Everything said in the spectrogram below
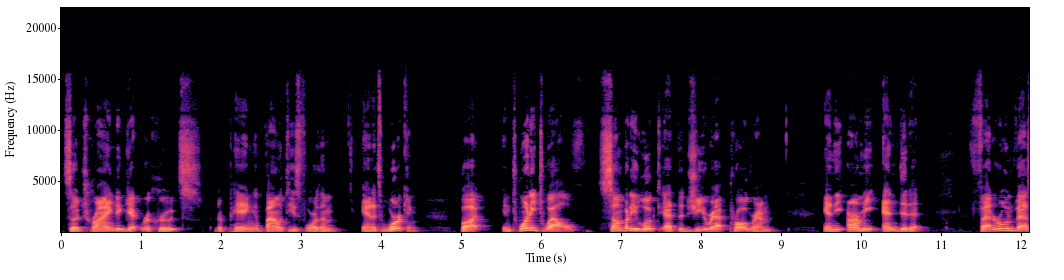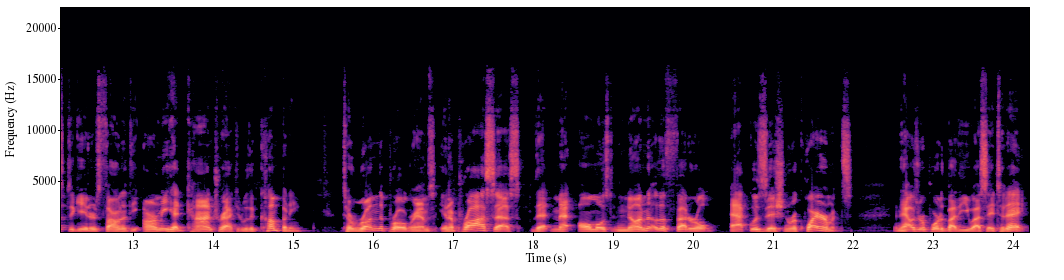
So, trying to get recruits, they're paying bounties for them, and it's working. But in 2012, somebody looked at the GRAP program and the Army ended it. Federal investigators found that the Army had contracted with a company to run the programs in a process that met almost none of the federal acquisition requirements. And that was reported by the USA Today.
